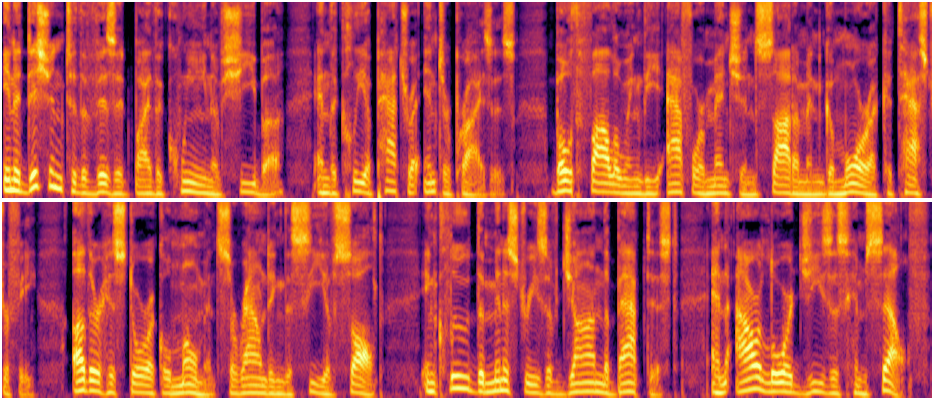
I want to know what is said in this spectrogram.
In addition to the visit by the Queen of Sheba and the Cleopatra enterprises, both following the aforementioned Sodom and Gomorrah catastrophe, other historical moments surrounding the Sea of Salt include the ministries of John the Baptist and our Lord Jesus himself.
